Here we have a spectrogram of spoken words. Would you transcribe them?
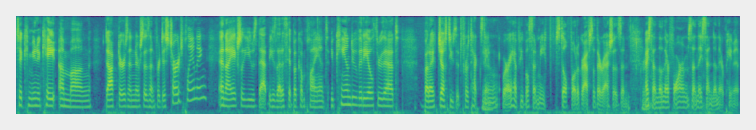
to communicate among doctors and nurses and for discharge planning. And I actually use that because that is HIPAA compliant. You can do video through that, but I just use it for texting where I have people send me still photographs of their rashes and I send them their forms and they send in their payment.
